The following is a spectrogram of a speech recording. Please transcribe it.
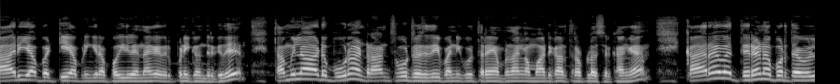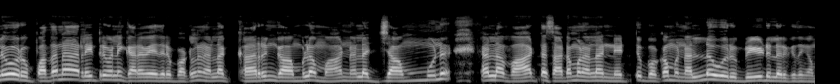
காரியா காரியாபட்டி அப்படிங்கிற பகுதியில் இருந்தாங்க விற்பனைக்கு வந்திருக்குது. தமிழ்நாடு பூரா டிரான்ஸ்போர்ட் வசதி பண்ணி கொடுத்துறேன். அப்படி தாங்க மாட்டுக்கார தரப்பில் வச்சுருக்காங்க. கறவை திறனை பொறுத்தவரையிலும் ஒரு பதினாறு லிட்டர் வரையும் கறவை எதிர்பார்க்கலாம். நல்லா கருங்காம்பில் மாடு நல்லா ஜம்முன்னு நல்லா வாட்டை சடமாக நல்லா நெட்டு பக்கம் நல்ல ஒரு ப்ரீடில் இருக்குதுங்க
